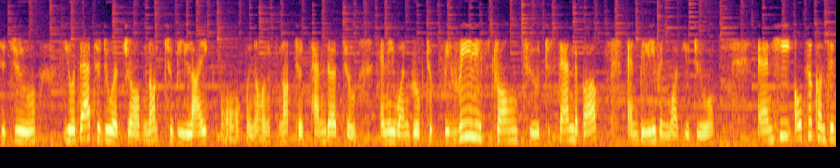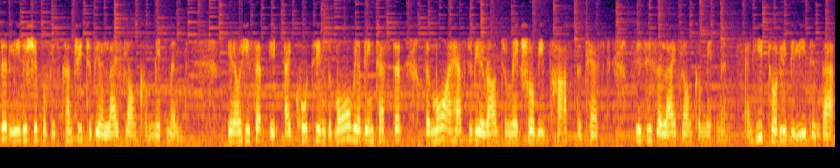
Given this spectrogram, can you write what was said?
to do you're there to do a job, not to be liked or you know, not to pander to any one group. To be really strong, to to stand above, and believe in what you do. And he also considered leadership of his country to be a lifelong commitment. You know, he said, I quote him, the more we are being tested, the more I have to be around to make sure we pass the test. This is a lifelong commitment and he totally believed in that.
